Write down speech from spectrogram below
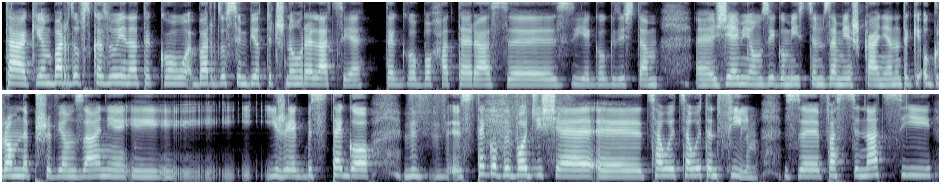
Tak, i on bardzo wskazuje na taką bardzo symbiotyczną relację tego bohatera z, z jego gdzieś tam e, ziemią, z jego miejscem zamieszkania, na takie ogromne przywiązanie i, i, i, i że jakby z tego, z tego wywodzi się e, cały, cały ten film. Z fascynacji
